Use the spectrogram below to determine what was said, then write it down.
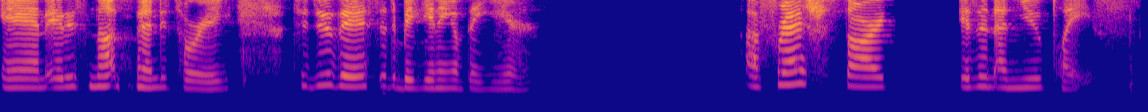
and it is not mandatory to do this at the beginning of the year. A fresh start isn't a new place,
